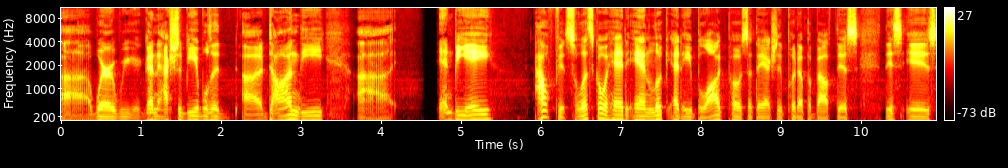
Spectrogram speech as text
uh, where we're going to actually be able to uh, don the Uh, NBA outfit. So let's go ahead and look at a blog post that they actually put up about this. This is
